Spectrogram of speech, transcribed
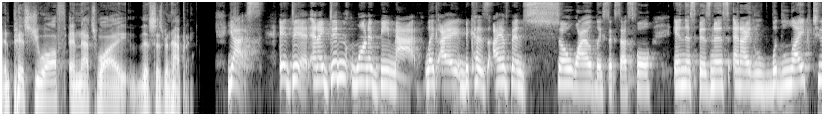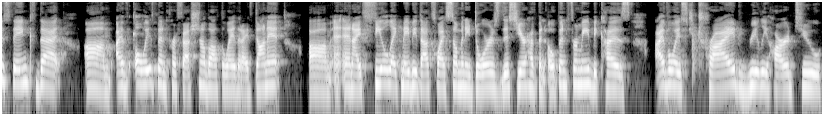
and pissed you off, and that's why this has been happening. Yes, it did. And I didn't want to be mad. Like I, because I have been so wildly successful in this business. And I would like to think that um, I've always been professional about the way that I've done it. Um, and, and I feel like maybe that's why so many doors this year have been open for me because I've always tried really hard to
